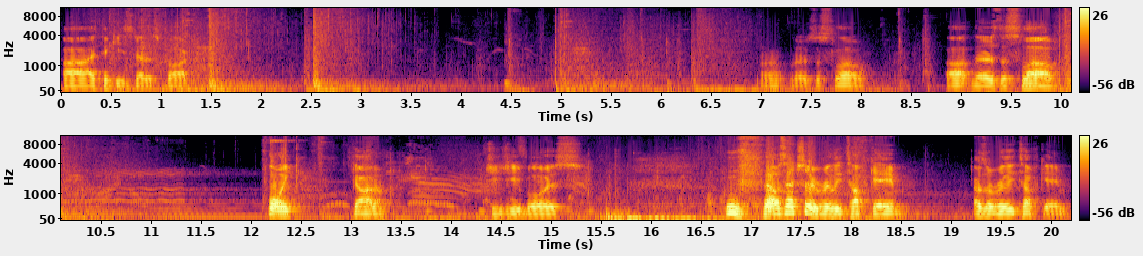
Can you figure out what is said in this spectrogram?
Uh, I think he's dead as fuck. There's the slow. Oh, there's the slow. Boink. Got him. GG, boys. Oof, that was actually a really tough game. That was a really tough game.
